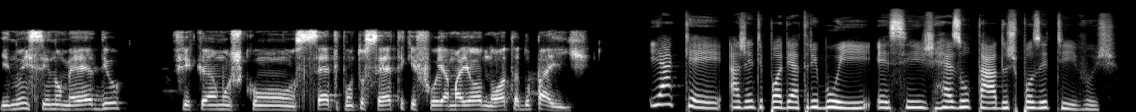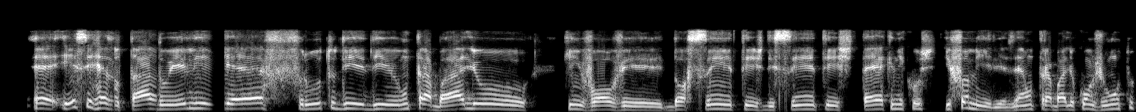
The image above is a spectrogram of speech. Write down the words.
E no ensino médio, ficamos com 7,7, que foi a maior nota do país. E a que a gente pode atribuir esses resultados positivos? É, esse resultado ele é fruto de, de um trabalho que envolve docentes, discentes, técnicos e famílias. É um trabalho conjunto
